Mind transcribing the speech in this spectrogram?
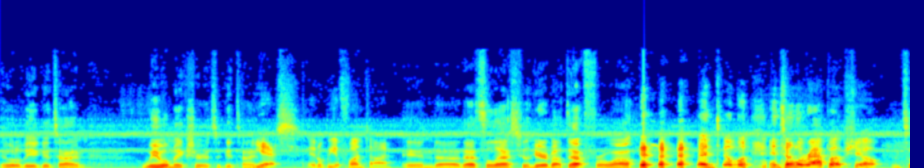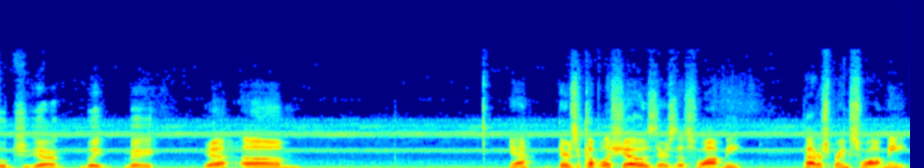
it will be a good time. We will make sure it's a good time. Yes, it'll be a fun time And uh, that's the last you'll hear about that for a while until the until the wrap up show. until yeah late May. Yeah. Um. Yeah. There's a couple of shows. There's the swap meet, Powder Springs swap meet,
